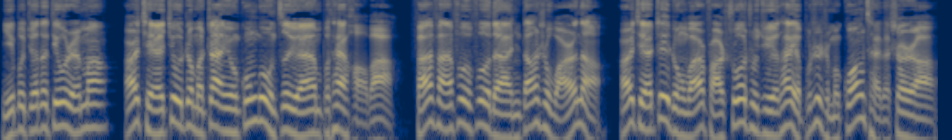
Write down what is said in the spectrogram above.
你不觉得丢人吗？而且就这么占用公共资源，不太好吧？反反复复的，你当是玩呢？而且这种玩法说出去，它也不是什么光彩的事儿啊。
